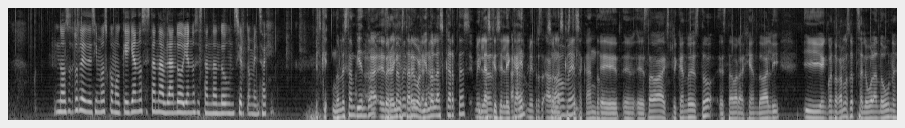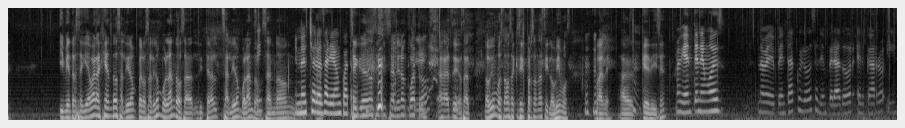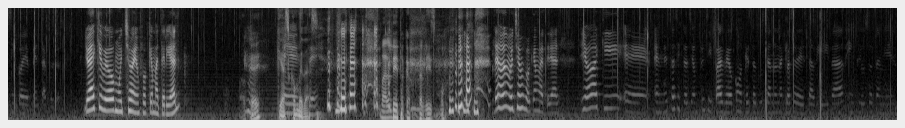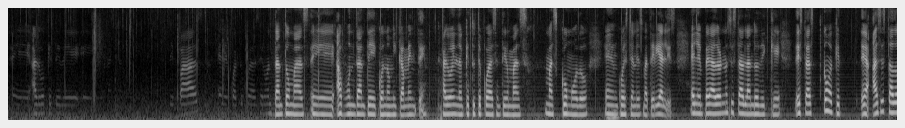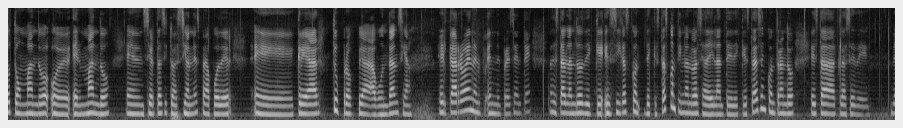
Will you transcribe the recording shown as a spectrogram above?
Nosotros les decimos como que ya nos están hablando o ya nos están dando un cierto mensaje. Es que no lo están viendo, Ah, pero ella está revolviendo ajá. las cartas y las que se le ajá, caen mientras son las que está sacando. Eh, eh, estaba explicando esto, estaba barajeando a Ali y en cuanto agarró las cartas salió volando una. Y mientras seguía barajeando salieron, pero salieron volando, o sea, literal salieron volando, Sí. o sea, no... Y no es choro, Ah. salieron cuatro. Sí, no, sí, sí, salieron cuatro. Ajá, sí, o sea, lo vimos, estamos aquí seis personas y lo vimos. Vale, a ver, ¿qué dicen? Muy bien, tenemos nueve de pentáculos, el emperador, el carro y cinco de pentáculos. Yo aquí veo mucho enfoque material. Ok. Qué asco me das. Este, Maldito capitalismo. Tenemos mucho enfoque material. Yo aquí, eh, en principal, veo como que estás buscando una clase de estabilidad, incluso también eh, algo que te dé eh, de paz, en el cual tú puedas ser un tanto más eh, abundante económicamente, algo en lo que tú te puedas sentir más más cómodo en cuestiones materiales. El emperador nos está hablando de que estás como que eh, has estado tomando el mando en ciertas situaciones para poder eh, crear tu propia abundancia. El carro en el, en el presente nos está hablando de que eh, sigas con, de que estás continuando hacia adelante, de que estás encontrando esta clase de,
